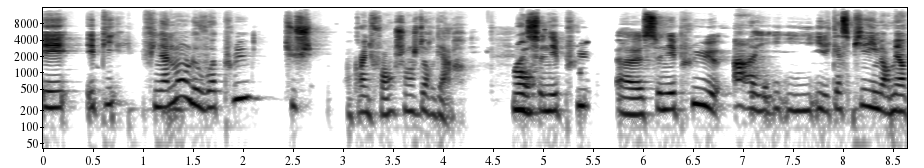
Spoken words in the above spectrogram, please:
Et, et puis, finalement, on le voit plus. Tu, encore une fois, on change de regard. Ce n'est plus, euh, ce n'est plus, ah, il, est casse-pied, il me remet en...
